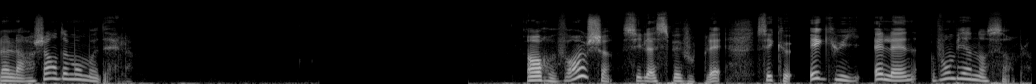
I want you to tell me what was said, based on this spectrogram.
la largeur de mon modèle. En revanche, si l'aspect vous plaît, c'est que aiguille et laine vont bien ensemble.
